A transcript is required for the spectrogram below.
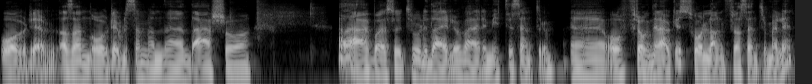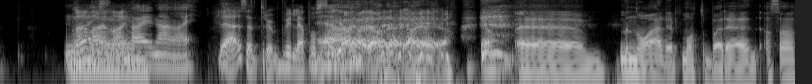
overdrev, altså en overdrivelse, men eh, det er så ja, Det er bare så utrolig deilig å være midt i sentrum. Eh, og Frogner er jo ikke så langt fra sentrum heller. Nei, nei, nei. nei, nei, nei. Det er sentrum, vil jeg påstå. Ja, ja, ja. det, ja, ja, ja. ja. Eh, men nå er det på en måte bare Altså,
